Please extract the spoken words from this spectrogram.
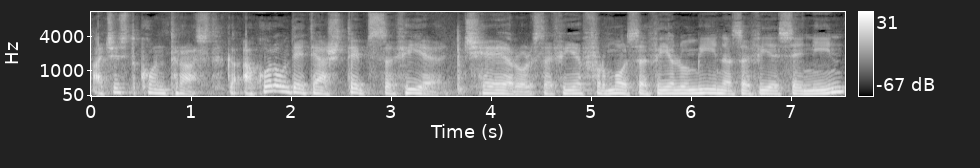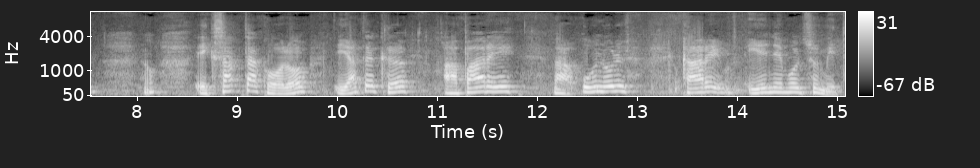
acest contrast, că acolo unde te aștepți să fie cerul, să fie frumos, să fie lumină, să fie senin, nu? exact acolo, iată că apare da, unul care e nemulțumit.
